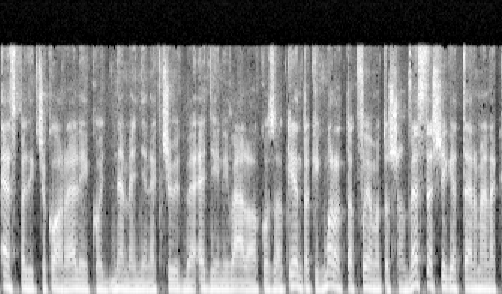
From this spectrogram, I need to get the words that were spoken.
ez pedig csak arra elég, hogy ne menjenek csődbe egyéni vállalkozóként, akik maradtak, folyamatosan veszteséget termelnek,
